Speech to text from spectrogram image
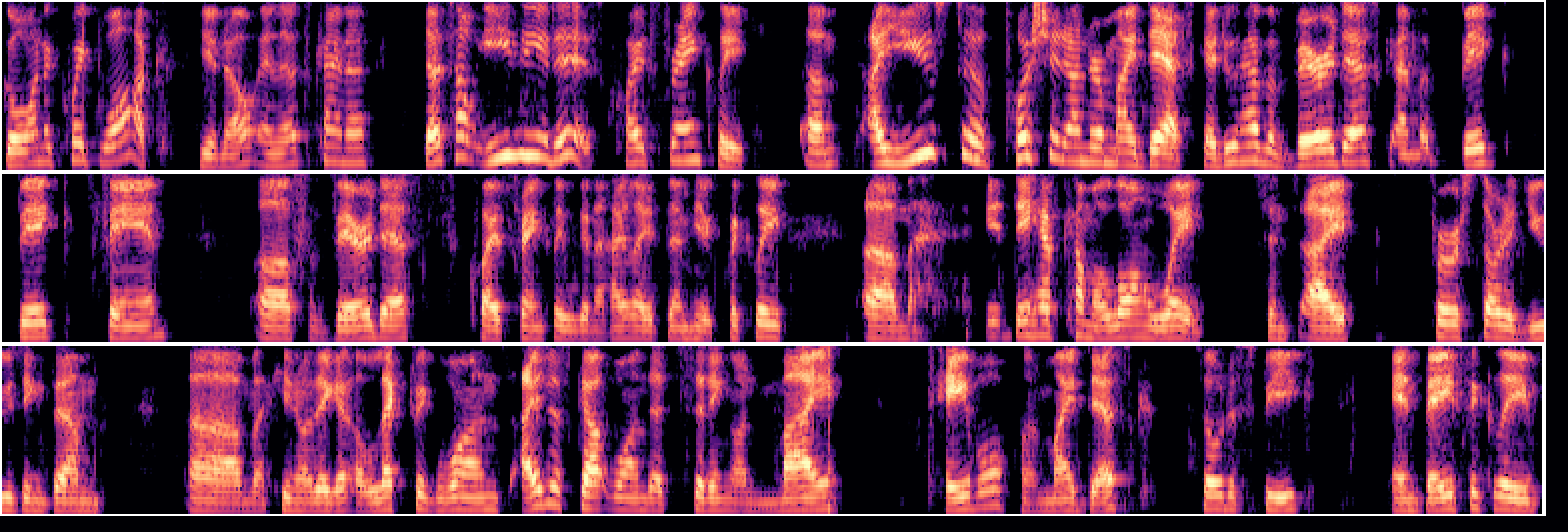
go on a quick walk, you know, and that's kind of that's how easy it is, quite frankly. Um, I used to push it under my desk. I do have a Varidesk. I'm a big big fan of Varidesks. Quite frankly, we're going to highlight them here quickly. Um, it, they have come a long way since I first started using them. Um, you know, they got electric ones. I just got one that's sitting on my table, on my desk, so to speak. And basically,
